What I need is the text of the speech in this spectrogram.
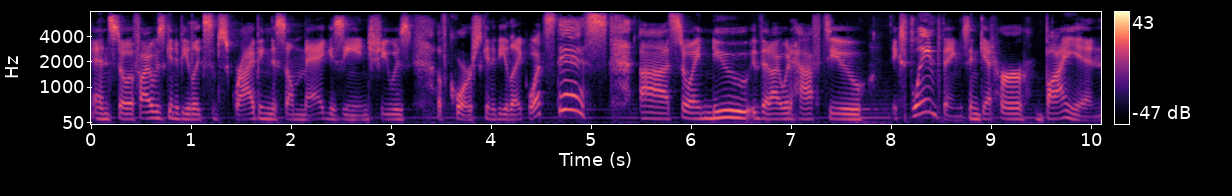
And so if I was going to be like subscribing to some magazine, she was of course going to be like, "What's this?" Uh, so I knew that I would have to explain things and get her buy-in.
